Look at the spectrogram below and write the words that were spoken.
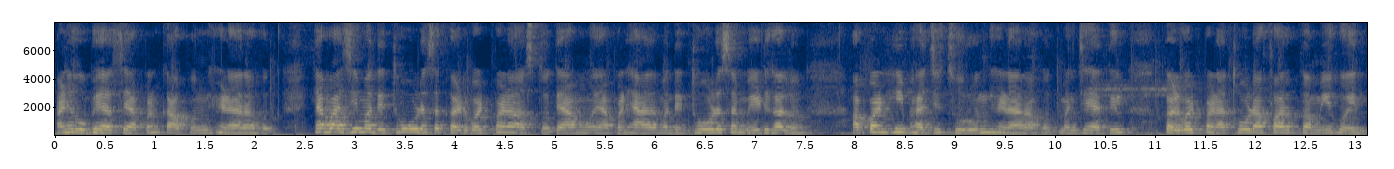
आणि उभे असे आपण कापून घेणार आहोत. ह्या भाजीमध्ये थोडंसं कडवटपणा असतो त्यामुळे आपण ह्यामध्ये थोडंसं मीठ घालून आपण ही भाजी चुरून घेणार आहोत. म्हणजे यातील कडवटपणा थोडाफार कमी होईल.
